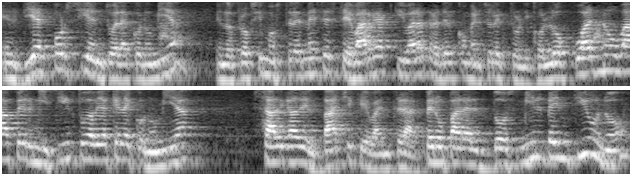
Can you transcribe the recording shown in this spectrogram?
el 10% de la economía en los próximos tres meses se va a reactivar a través del comercio electrónico, lo cual no va a permitir todavía que la economía salga del bache que va a entrar. Pero para el 2021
